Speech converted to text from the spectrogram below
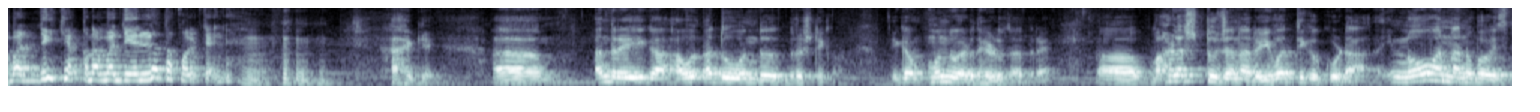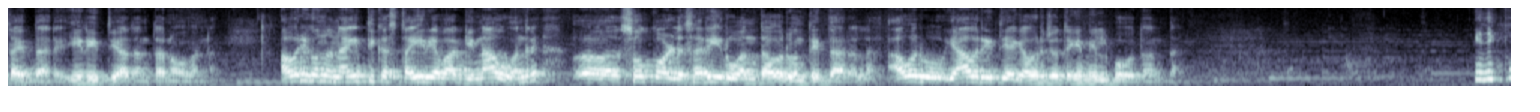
ಬಡ್ಡಿ ಚಕ್ರ ಬಡ್ಡಿ ಎಲ್ಲ ತಗೊಳ್ತೇನೆ. ಹಾಗೆ. ಅಂದರೆ ಅಂದ್ರೆ ಈಗ ಅವು ಅದು ಒಂದು ದೃಷ್ಟಿಕೋನ. ಈಗ ಮುಂದುವರೆದು ಹೇಳುವುದಾದ್ರೆ ಬಹಳಷ್ಟು ಜನರು ಇವತ್ತಿಗೂ ಕೂಡ ನೋವನ್ನು ಅನುಭವಿಸ್ತಾ ಇದ್ದಾರೆ ಈ ರೀತಿಯಾದಂಥ ನೋವನ್ನು. ಅವರಿಗೊಂದು ನೈತಿಕ ಸ್ಥೈರ್ಯವಾಗಿ ನಾವು ಅಂದರೆ ಸೋ ಕಾಲ್ಡ್ ಸರಿ ಇರುವಂಥವರು ಅಂತ ಇದ್ದಾರಲ್ಲ ಅವರು ಯಾವ ರೀತಿಯಾಗಿ ಅವರ ಜೊತೆಗೆ ನಿಲ್ಬಹುದು ಅಂತ? ಇದಕ್ಕೆ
